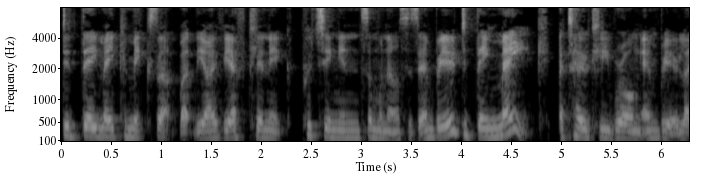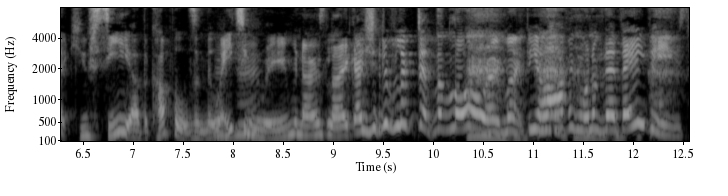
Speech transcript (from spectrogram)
did they make a mix up at the IVF clinic putting in someone else's embryo? Did they make a totally wrong embryo? Like, you see other couples in the mm-hmm. waiting room, and I was like, I should have looked at them more. I might be having one of their babies.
